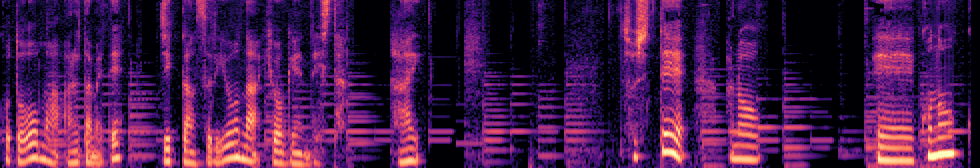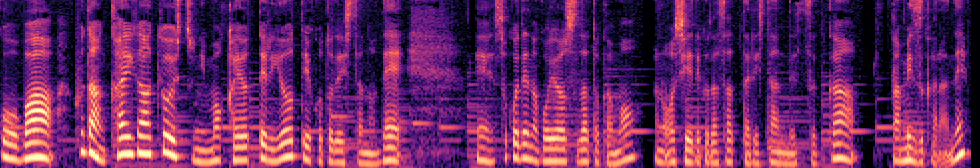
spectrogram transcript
ことを、まあ、改めて実感するような表現でした。はい。そして、あの、えー、この子は普段絵画教室にも通ってるよっていうことでしたので、えー、そこでのご様子だとかもあの教えてくださったりしたんですが、まあ自らね、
